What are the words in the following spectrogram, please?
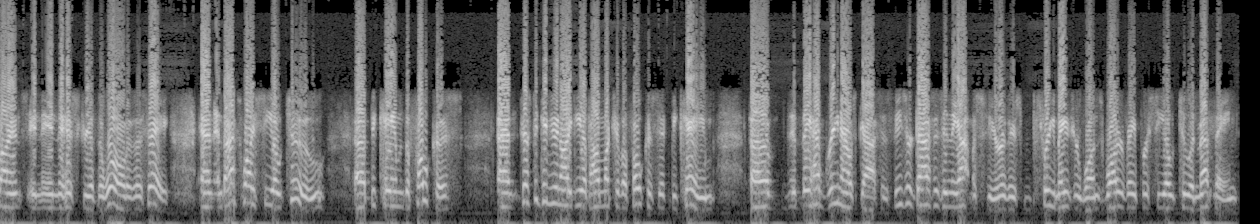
science in, in the history of the world, as I say. And, and that's why CO2 uh, became the focus. And just to give you an idea of how much of a focus it became, uh, they have greenhouse gases. These are gases in the atmosphere. There's three major ones: water vapor, CO2, and methane,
